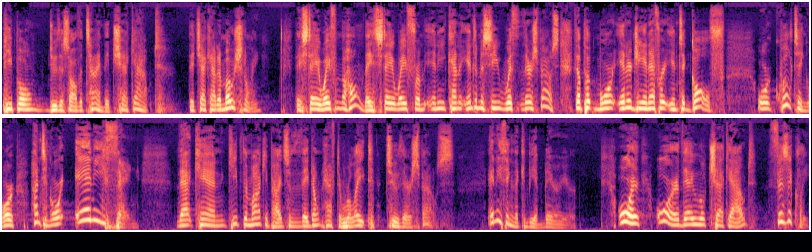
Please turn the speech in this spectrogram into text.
People do this all the time. They check out. They check out emotionally. They stay away from the home. They stay away from any kind of intimacy with their spouse. They'll put more energy and effort into golf or quilting or hunting or anything that can keep them occupied so that they don't have to relate to their spouse. Anything that can be a barrier. Or, or they will check out physically.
